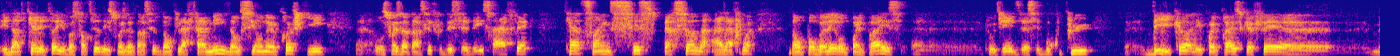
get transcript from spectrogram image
et dans quel état il va sortir des soins intensifs. Donc, la famille, donc si on a un proche qui est aux soins intensifs ou décédé, ça affecte 4, 5, 6 personnes à la fois. Donc, pour venir au point de presse, Claudien disait c'est beaucoup plus euh, délicat les points de presse que fait euh, M.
